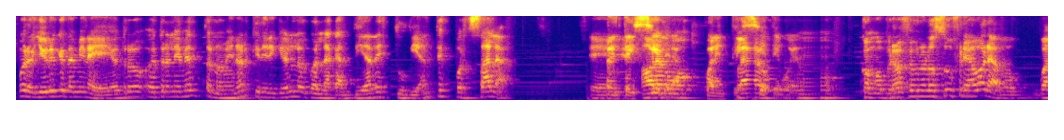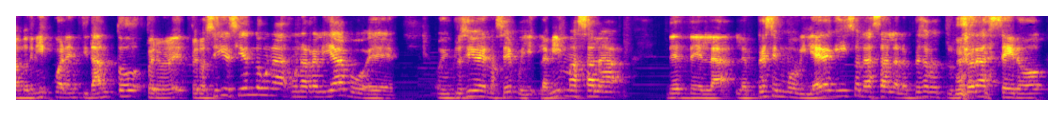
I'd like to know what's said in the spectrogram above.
Bueno, yo creo que también hay otro, otro elemento no menor que tiene que ver con la cantidad de estudiantes por sala. 47, eh, 47, como, profe uno lo sufre ahora, cuando tenéis cuarenta y tanto, pero, eh, pero sigue siendo una, una realidad, eh, o inclusive, no sé, pues, la misma sala desde la, la, empresa inmobiliaria que hizo la sala, la empresa constructora, cero,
